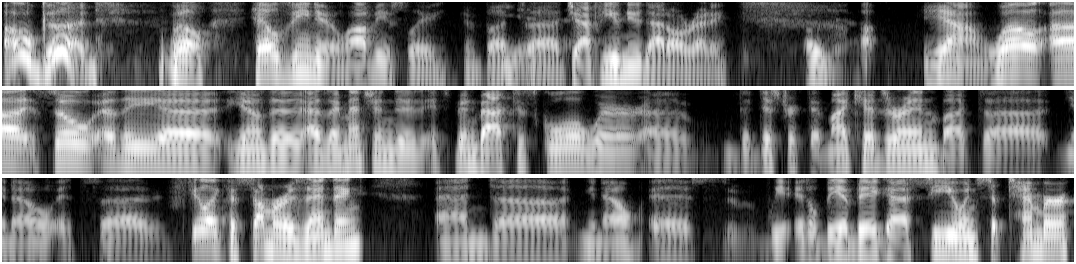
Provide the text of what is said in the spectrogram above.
Oh, good. Well, hail Xenu, obviously. But Yeah. uh, Jeff, you knew that already. Oh yeah. Yeah. Well, uh, so uh, the uh, you know the as I mentioned, it, it's been back to school where uh, the district that my kids are in, but uh, you know it's uh, feel like the summer is ending, and uh, you know it's we it'll be a big uh, see you in September.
